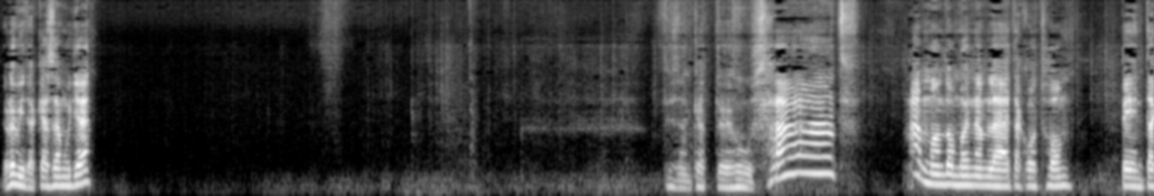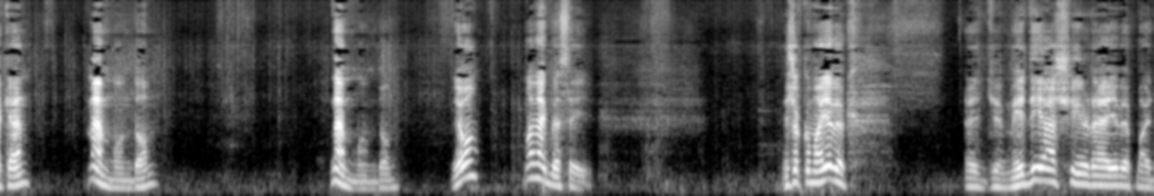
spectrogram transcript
rövid a kezem, ugye? 12-20. Hát, nem mondom, hogy nem lehetek otthon pénteken. Nem mondom. Nem mondom. Jó? Majd megbeszéljük. És akkor majd jövök egy médiás hírre, jövök majd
